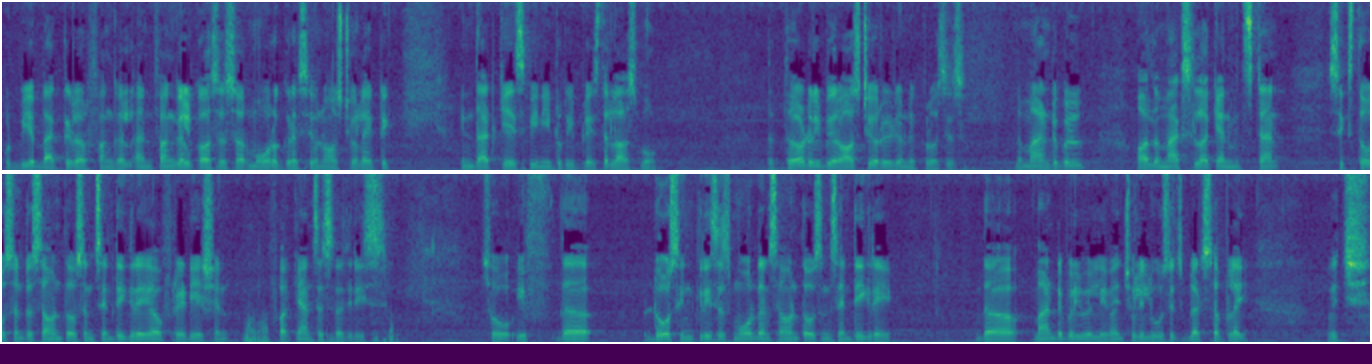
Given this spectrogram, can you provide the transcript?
could be a bacterial or fungal, and fungal causes are more aggressive and osteolytic. In that case, we need to replace the last bone. The third will be osteoradionecrosis. The mandible or the maxilla can withstand 6000 to 7000 centigray of radiation for cancer surgeries. So, if the dose increases more than 7000 centigray, the mandible will eventually lose its blood supply, which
